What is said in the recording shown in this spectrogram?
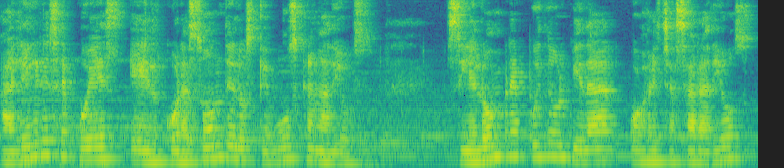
Alégrese pues el corazón de los que buscan a Dios si el hombre puede olvidar o rechazar a Dios,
